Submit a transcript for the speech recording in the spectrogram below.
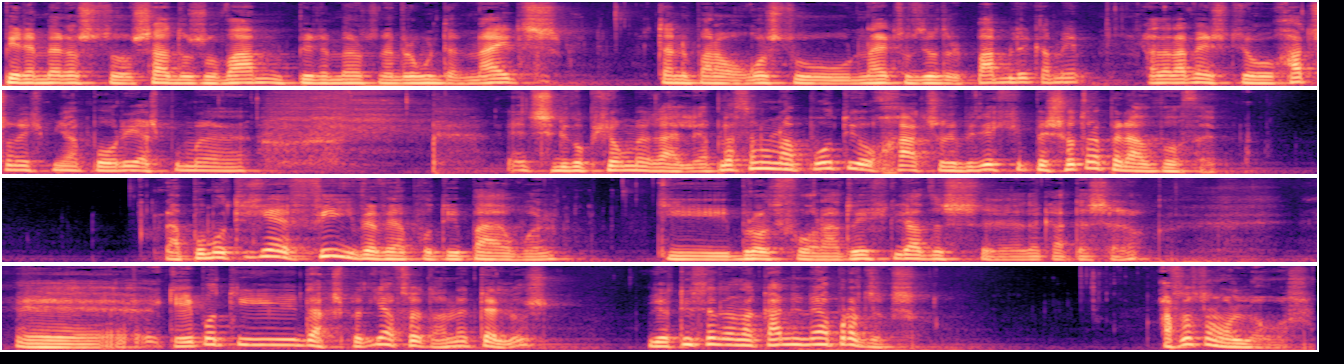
Πήρε μέρος στο Shadows of Am, πήρε μέρος στο Neverwinter Nights, ήταν ο παραγωγός του Knights of the Old Republic. Καταλαβαίνεις ότι ο Hudson έχει μια πορεία, ας πούμε, έτσι λίγο πιο μεγάλη. Απλά θέλω να πω ότι ο Hudson, επειδή έχει περισσότερα περαδόθε, να πούμε ότι είχε φύγει βέβαια από την Power την πρώτη φορά το 2014 ε, και είπε ότι εντάξει παιδιά αυτό ήταν τέλος γιατί ήθελε να κάνει νέα projects. Αυτός ήταν ο λόγος.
